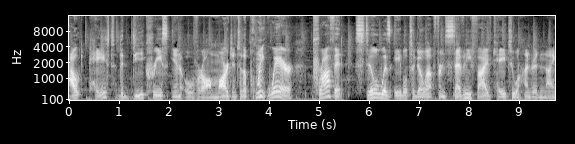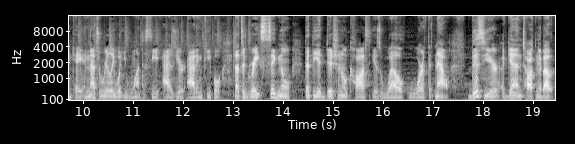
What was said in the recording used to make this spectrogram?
outpaced the decrease in overall margin to the point where profit still was able to go up from 75K to 109K. And that's really what you want to see as you're adding people. That's a great signal that the additional cost is well worth it. Now, this year, again, talking about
